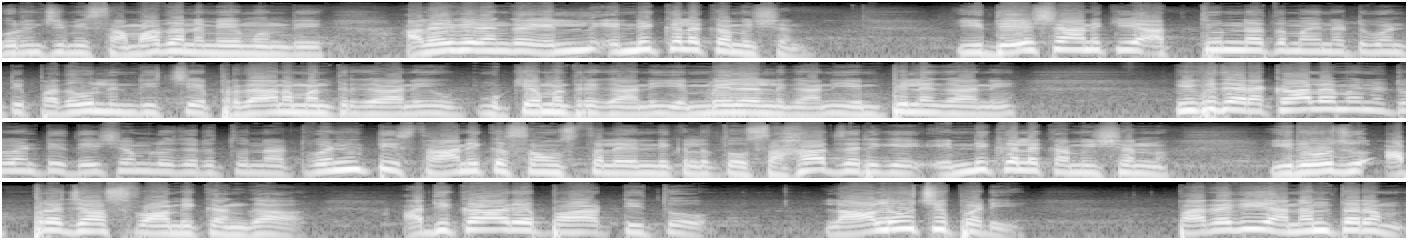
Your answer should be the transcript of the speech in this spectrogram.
గురించి మీ సమాధానం ఏముంది? అదేవిధంగా ఎన్ని ఎన్నికల కమిషన్. ఈ దేశానికి అత్యున్నతమైనటువంటి పదవులు ఇచ్చే ప్రధానమంత్రి కానీ ముఖ్యమంత్రి కానీ ఎమ్మెల్యేలను కానీ ఎంపీలను కానీ వివిధ రకాలమైనటువంటి దేశంలో జరుగుతున్నటువంటి స్థానిక సంస్థల ఎన్నికలతో సహా జరిగే ఎన్నికల కమిషన్ ఈరోజు అప్రజాస్వామికంగా అధికార పార్టీతో లాలూచిపడి పదవి అనంతరం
